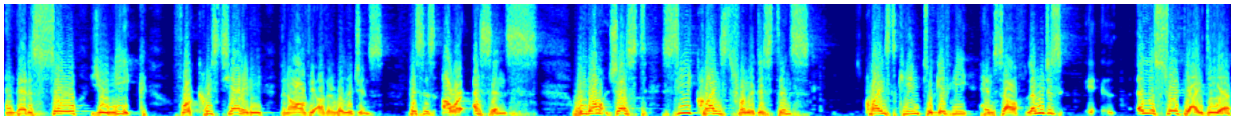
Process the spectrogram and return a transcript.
and that is so unique for Christianity than all the other religions. This is our essence. We don't just see Christ from a distance. Christ came to give me himself. Let me just illustrate the idea.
